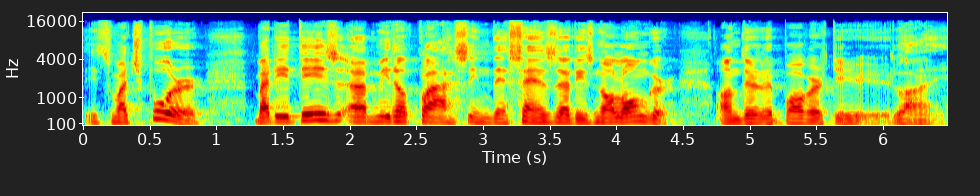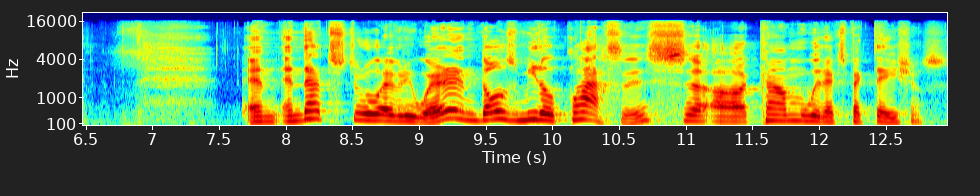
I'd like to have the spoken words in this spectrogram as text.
It's much poorer, but it is a middle class in the sense that it's no longer under the poverty line. And, and that's true everywhere, and those middle classes uh, come with expectations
